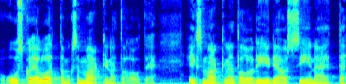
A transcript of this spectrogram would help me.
usko ja luottamuksen markkinatalouteen. Eikö markkinatalouden idea ole siinä, että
